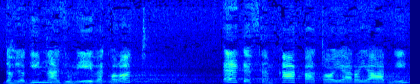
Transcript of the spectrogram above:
De hogy a gimnázium évek alatt elkezdtem Kárpátaljára járni,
